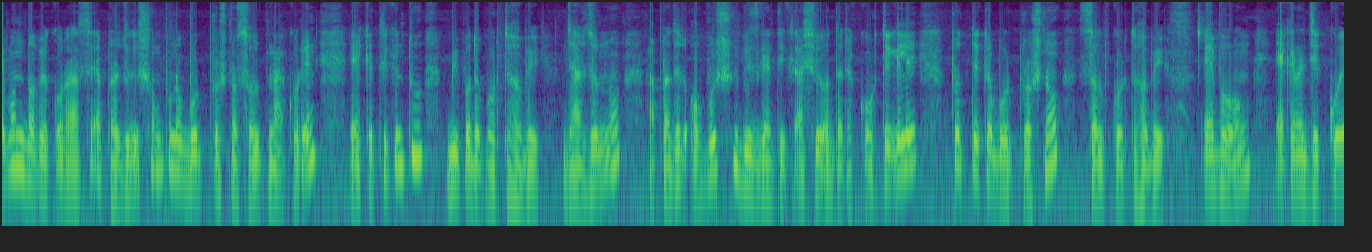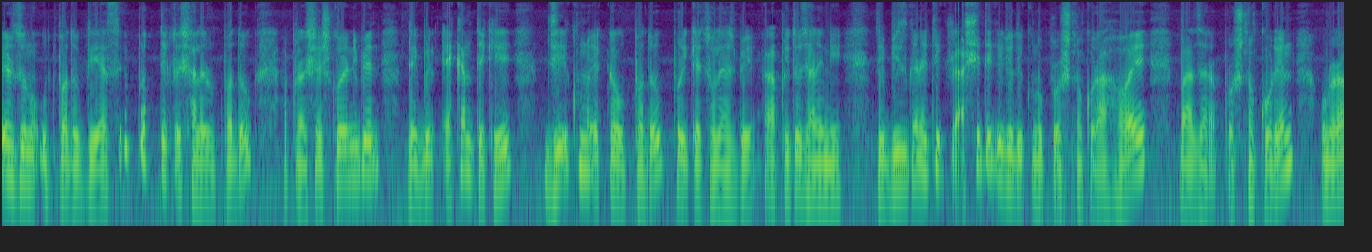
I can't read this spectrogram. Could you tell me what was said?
এমনভাবে করা আছে, আপনারা যদি সম্পূর্ণ বোর্ড প্রশ্ন সলভ না করেন, এক্ষেত্রে কিন্তু বিপদে পড়তে হবে। যার জন্য আপনাদের অবশ্যই বীজগাণিতিক রাশি অধ্যায়টা করতে গেলে প্রত্যেকটা বোর্ড প্রশ্ন সলভ করতে হবে। এবং এখানে যে কয়ের জন্য উৎপাদক দিয়ে আছে, প্রত্যেকটা সালের উৎপাদক আপনারা শেষ করে নেবেন। দেখবেন এখান থেকে যে কোনো একটা উৎপাদক পরীক্ষায় চলে আসবে। আর আপনি তো জানেনই যে বীজগাণিতিক রাশি থেকে যদি কোনো প্রশ্ন করা হয় বা যারা প্রশ্ন করেন, ওনারা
